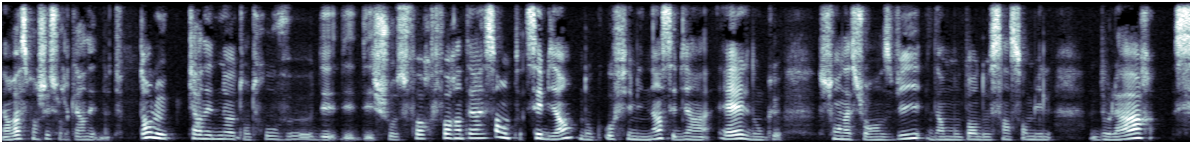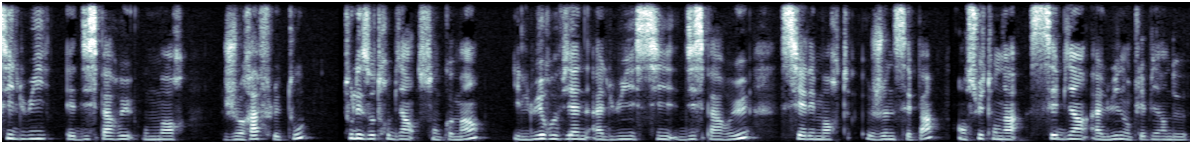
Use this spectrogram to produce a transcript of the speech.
Et on va se pencher sur le carnet de notes. Dans le carnet de notes, on trouve euh, des, choses fort, fort intéressantes. C'est bien, donc au féminin, c'est bien à elle, donc euh, son assurance vie d'un montant de 500 000 dollars. Si lui est disparu ou mort, je rafle tout. Tous les autres biens sont communs. Ils lui reviennent à lui si disparu. Si elle est morte, je ne sais pas. Ensuite, on a ses biens à lui, donc les biens de,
